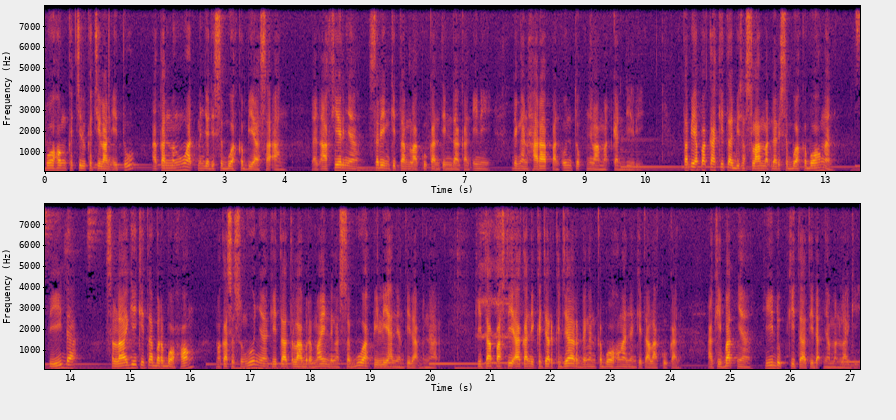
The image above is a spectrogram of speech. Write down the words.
bohong kecil-kecilan itu akan menguat menjadi sebuah kebiasaan, dan akhirnya sering kita melakukan tindakan ini dengan harapan untuk menyelamatkan diri. Tapi apakah kita bisa selamat dari sebuah kebohongan? Tidak. Selagi kita berbohong, maka sesungguhnya kita telah bermain dengan sebuah pilihan yang tidak benar. Kita pasti akan dikejar-kejar dengan kebohongan yang kita lakukan Akibatnya, hidup kita tidak nyaman lagi.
